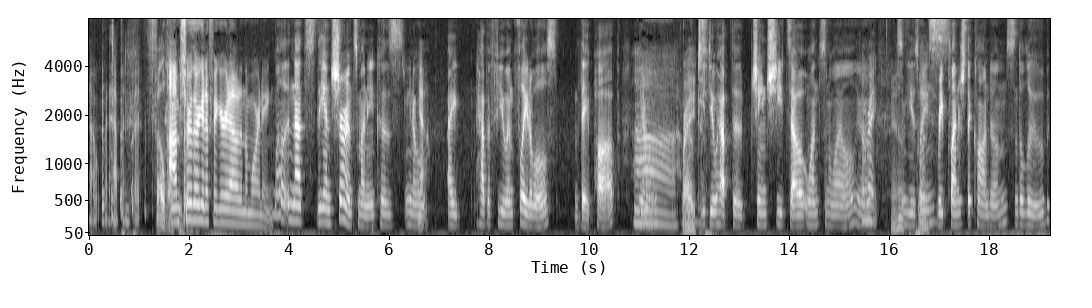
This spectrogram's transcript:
out what happened. But felt. Like I'm sure they're going to figure it out in the morning. Well, and that's the insurance money because you know Yeah. I have a few inflatables. They pop. You know, Ah. Right. You do have to change sheets out once in a while. You know, Oh, right. Yeah. Some use them, Place. replenish the condoms, the lube.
